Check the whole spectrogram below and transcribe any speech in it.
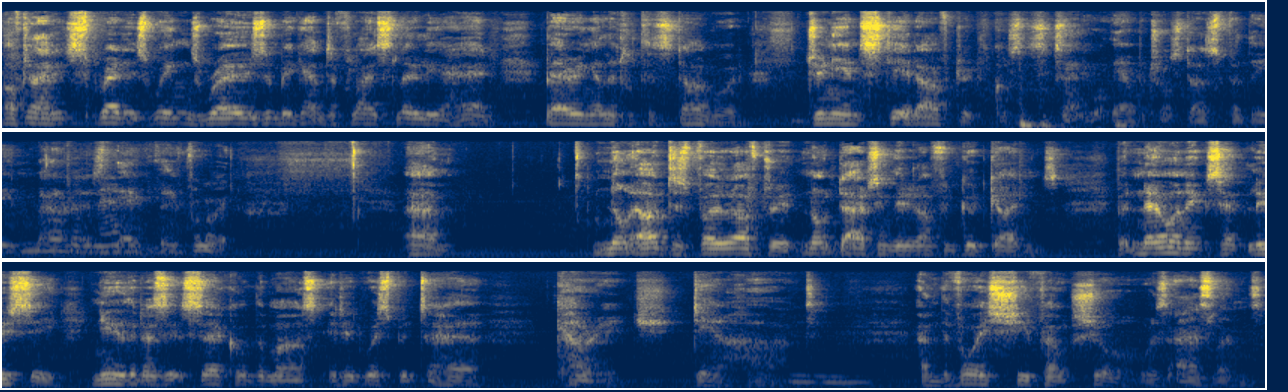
After that, it spread its wings, rose, and began to fly slowly ahead, bearing a little to starboard. Drinian steered after it. Of course, that's exactly what the albatross does for the mariners. mariner, they, they follow it. Um, not hard to follow after it, not doubting that it offered good guidance. But no one except Lucy knew that as it circled the mast, it had whispered to her, Courage, dear heart. And the voice she felt sure was Aslan's.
